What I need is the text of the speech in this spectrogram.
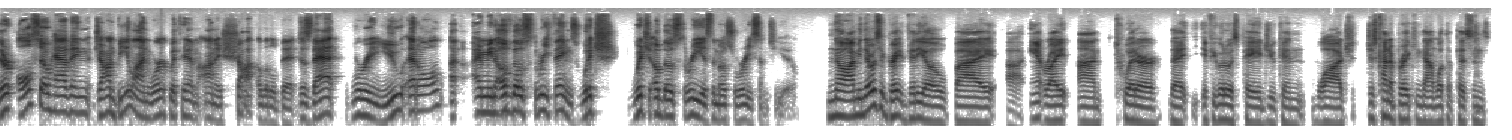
they're also having John Beilein work with him on his shot a little bit. Does that worry you at all? I, I mean, of those three things, which which of those three is the most worrisome to you? No, I mean there was a great video by uh, Ant Wright on Twitter that if you go to his page, you can watch just kind of breaking down what the Pistons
